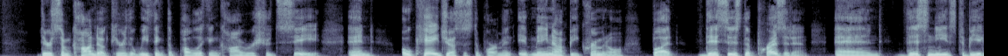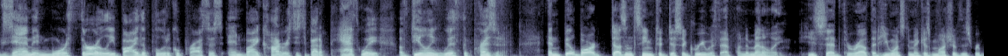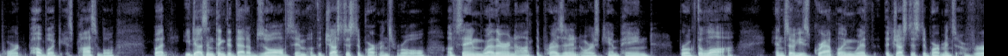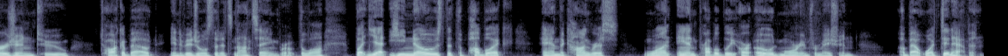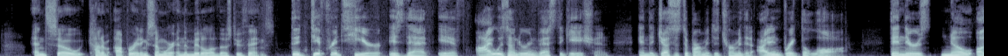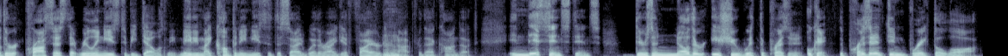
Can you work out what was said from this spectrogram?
There's some conduct here that we think the public and Congress should see. And okay, Justice Department, it may not be criminal, but this is the president. And this needs to be examined more thoroughly by the political process and by Congress. It's about a pathway of dealing with the president. And Bill Barr doesn't seem to disagree with that fundamentally. He said throughout that he wants to make as much of this report public as possible, but he doesn't think that that absolves him of the Justice Department's role of saying whether or not the president or his campaign broke the law. And so he's grappling with the Justice Department's aversion to talk about individuals that it's not saying broke the law. But yet he knows that the public and the Congress want and probably are owed more information about what did happen. And so, kind of operating somewhere in the middle of those two things. The difference here is that if I was under investigation and the Justice Department determined that I didn't break the law, then there's no other process that really needs to be dealt with me. Maybe my company needs to decide whether I get fired mm-hmm. or not for that conduct. In this instance, there's another issue with the president. Okay, the president didn't break the law,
